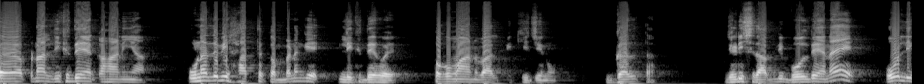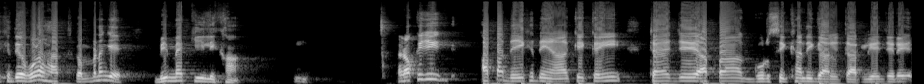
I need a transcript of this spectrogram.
ਆਪਣਾ ਲਿਖਦੇ ਆ ਕਹਾਣੀਆਂ, ਉਹਨਾਂ ਦੇ ਵੀ ਹੱਥ ਕੰਬਣਗੇ ਲਿਖਦੇ ਹੋਏ, ਭਗਵਾਨ ਵਾਲਮੀਕੀ ਜੀ ਨੂੰ। ਗਲਤ ਜਿਹੜੀ ਸ਼ਤਾਬਦੀ ਬੋਲਦੇ ਆ ਨਾ ਇਹ, ਉਹ ਲਿਖਦੇ ਹੋਏ ਹੱਥ ਕੰਬਣਗੇ ਵੀ ਮੈਂ ਕੀ ਲਿਖਾਂ। ਰੌਕੀ ਜੀ, ਆਪਾਂ ਦੇਖਦੇ ਹਾਂ ਕਿ ਕਈ, ਚਾਹੇ ਜੇ ਆਪਾਂ ਗੁਰਸਿੱਖਾਂ ਦੀ ਗੱਲ ਕਰ ਲਈਏ, ਜਿਹੜੇ,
